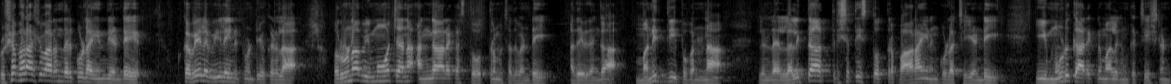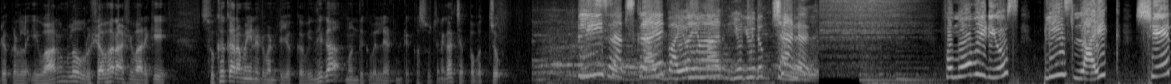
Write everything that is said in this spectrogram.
వృషభ రాశి వారందరూ కూడా ఏంటి అంటే ఒకవేళ వీలైనటువంటి ఒకలా రుణ విమోచన అంగారక స్తోత్రం చదవండి అదేవిధంగా మణిద్వీపవర్ణ ల- లలిత త్రిశతి స్తోత్ర పారాయణం కూడా చేయండి ఈ మూడు కార్యక్రమాలు కనుక చేసినటువంటి ఒక ఈ వారంలో వృషభ రాశి వారికి సుఖకరమైనటువంటి యొక్క విధిగా ముందుకు వెళ్ళేటువంటి యొక్క సూచనగా చెప్పవచ్చు. For more videos, please like, share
